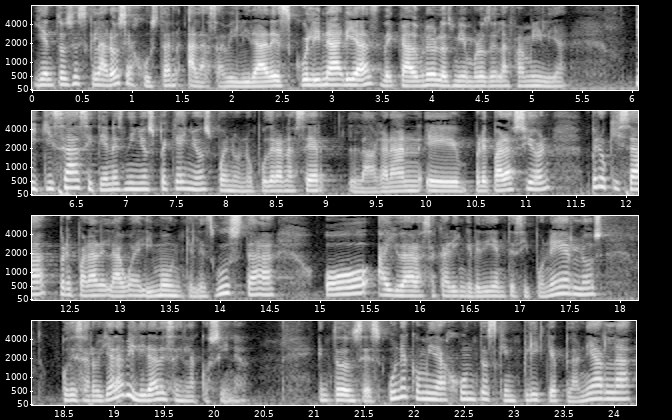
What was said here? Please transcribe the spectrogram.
Y entonces, claro, se ajustan a las habilidades culinarias de cada uno de los miembros de la familia. Y quizás si tienes niños pequeños, bueno, no podrán hacer la gran eh, preparación, pero quizá preparar el agua de limón que les gusta o ayudar a sacar ingredientes y ponerlos o desarrollar habilidades en la cocina. Entonces, una comida juntos que implique planearla,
